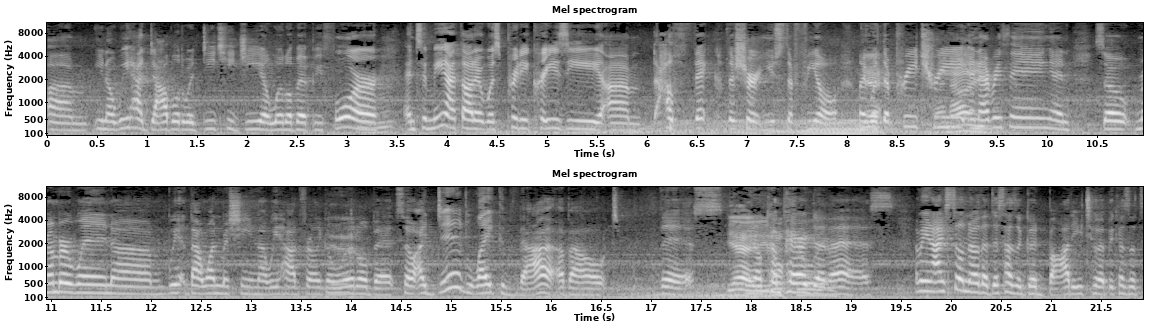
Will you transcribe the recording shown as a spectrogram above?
um, you know, we had dabbled with DTG a little bit before. Mm-hmm. And to me, I thought it was pretty crazy um, how thick the shirt used to feel. Like yeah. with the pre treat and everything. And so remember when um, we that one machine that we had for like a little bit. So I did like that about this. Yeah. You know, you compared to this. I mean, I still know that this has a good body to it because it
